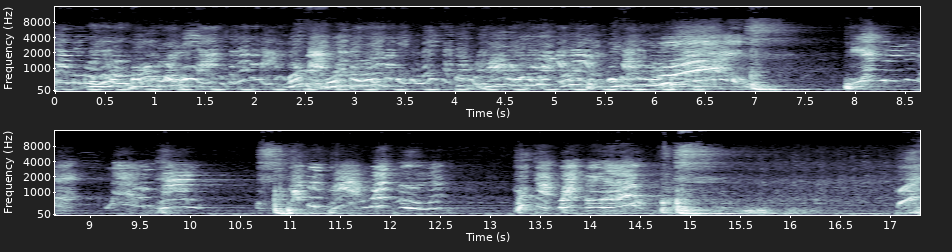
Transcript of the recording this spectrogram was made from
ยามไปหมดเลยตรงที่คุณพี่อะแต่นั้นมันหนักยกหัวไปเลยมาถึงไม่ใช่จะสวย ข้าวเลยขยักให้ฉันกินน้ำเลยโอ้ยเถียงอยู่นั่นแหละ น่ารำคาญ ถ้าเป็นพระวัดอื่นนะเขากลับวัดไปแล้วเฮ้ย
